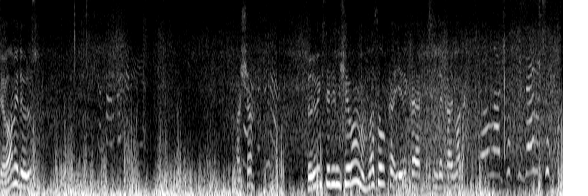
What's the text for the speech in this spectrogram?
Devam ediyoruz. Aşağı. Söylemek istediğin bir şey var mı? Nasıl yeni kayak pistinde kaymak? Vallahi çok güzel ve çok uzun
